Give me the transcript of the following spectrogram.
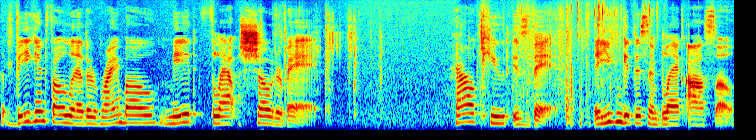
Vegan Faux Leather Rainbow Mid Flap Shoulder Bag. How cute is that? And you can get this in black also.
